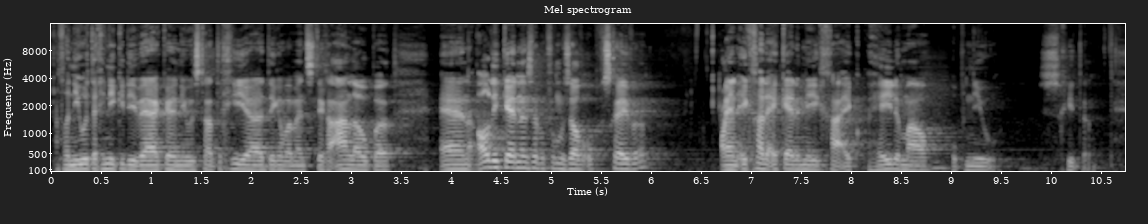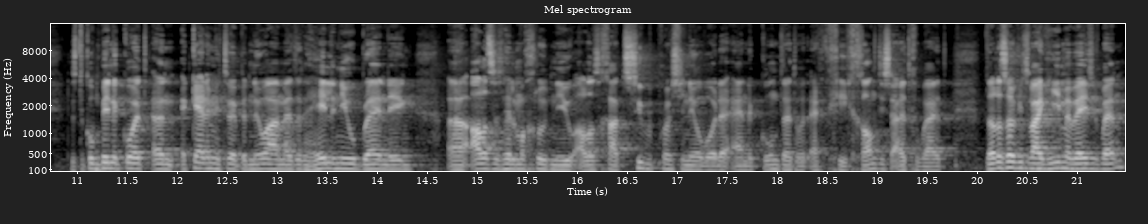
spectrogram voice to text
van nieuwe technieken die werken, nieuwe strategieën, dingen waar mensen tegenaan lopen. En al die kennis heb ik voor mezelf opgeschreven. En ik ga de Academy ga ik helemaal opnieuw schieten. Dus er komt binnenkort een Academy 2.0 aan met een hele nieuwe branding. Uh, alles is helemaal gloednieuw, alles gaat super professioneel worden en de content wordt echt gigantisch uitgebreid. Dat is ook iets waar ik hiermee bezig ben.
